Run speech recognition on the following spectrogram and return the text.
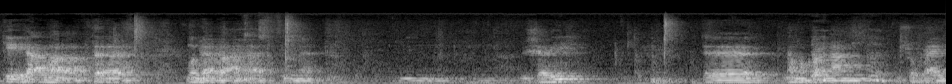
két elmaradt eh, modellváltás címet viseli. Nem akarnám sokáig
